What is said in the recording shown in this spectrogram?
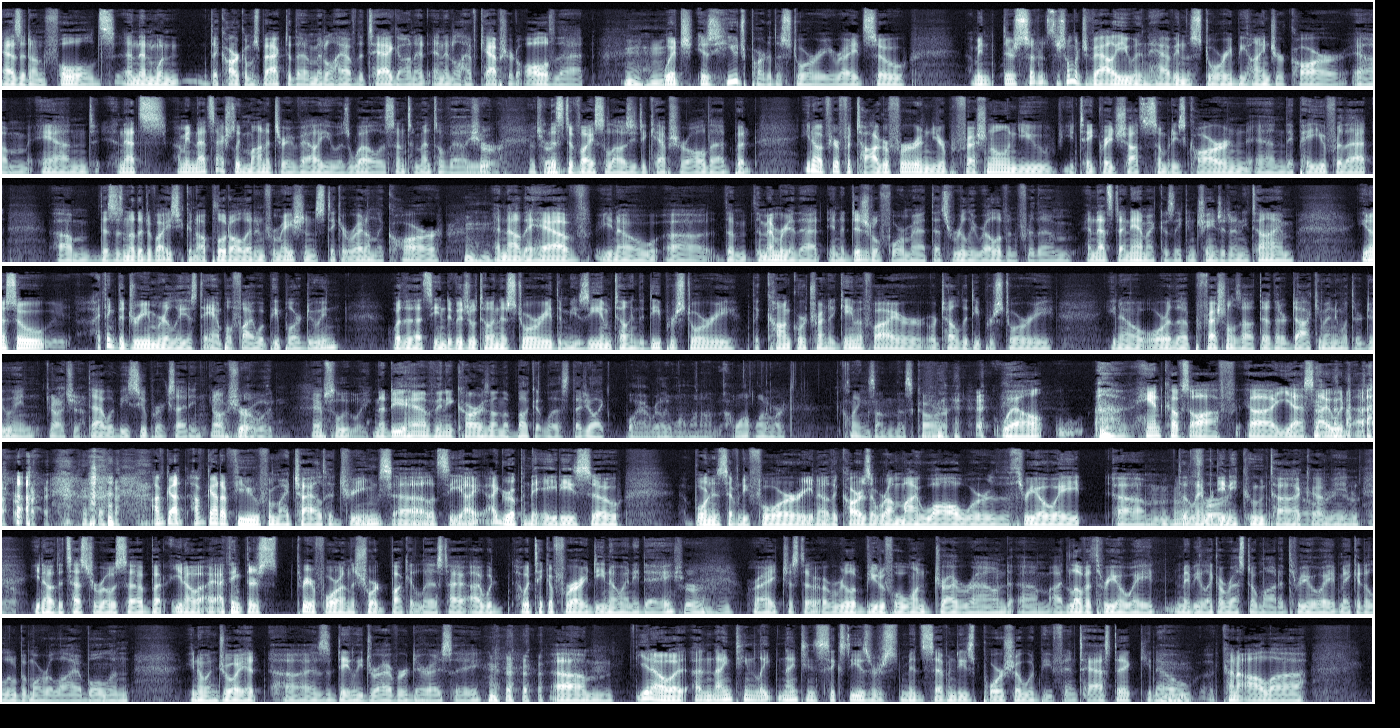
as it unfolds. And then when the car comes back to them, it'll have the tag on it and it'll have captured all of that, Mm-hmm. which is a huge part of the story, right? So, I mean, there's so, there's so much value in having the story behind your car, um, and and that's I mean that's actually monetary value as well as sentimental value. Sure, that's And right. this device allows you to capture all that. But you know, if you're a photographer and you're a professional and you you take great shots of somebody's car and and they pay you for that, um, this is another device. You can upload all that information, stick it right on the car, mm-hmm. and now they have you know uh, the the memory of that in a digital format that's really relevant for them, and that's dynamic because they can change it any time. You know, so I think the dream really is to amplify what people are doing, whether that's the individual telling their story, the museum telling the deeper story, the Concours trying to gamify or, or tell the deeper story, you know, or the professionals out there that are documenting what they're doing. Gotcha. That would be super exciting. Oh, sure it would. Absolutely. Now, do you have any cars on the bucket list that you're like, boy, I really want one on. I want one of our t- clings on this car. Well, handcuffs off. Uh, yes, I would. I've got I've got a few from my childhood dreams. Uh, let's see. I, I grew up in the '80s, so born in '74. You know, the cars that were on my wall were the 308, um, the Mhm. Lamborghini Countach. Yeah, I mean, yeah, yeah. You know, the Testarossa. But you know, I, I think there's three or four on the short bucket list. I, I would I would take a Ferrari Dino any day Sure. Mhm. right? Just a, a real beautiful one to drive around. Um, I'd love a 308, maybe like a resto modded 308, make it a little bit more reliable and you know enjoy it uh, as a daily driver, dare I say? um, you know, a, a 19 late 1960s or mid 70s Porsche would be fantastic. You know, kind of a la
